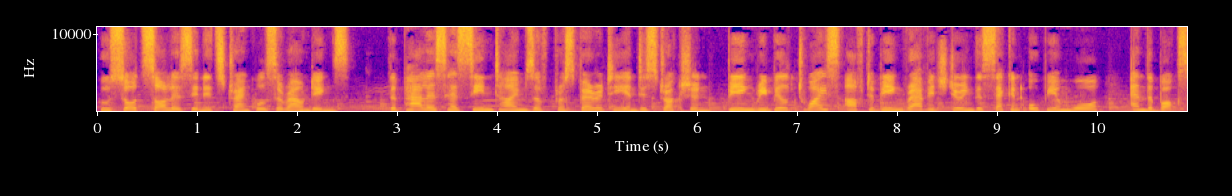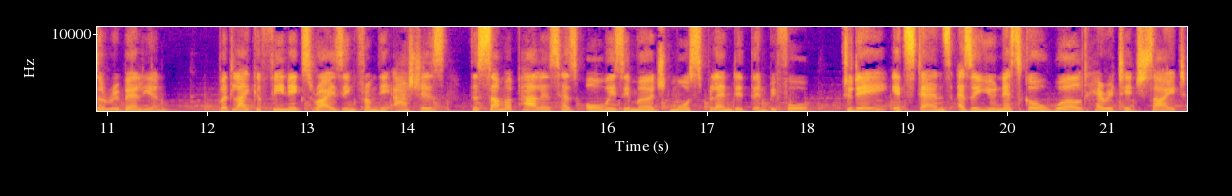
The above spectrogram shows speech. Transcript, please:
who sought solace in its tranquil surroundings. The palace has seen times of prosperity and destruction, being rebuilt twice after being ravaged during the Second Opium War and the Boxer Rebellion. But like a phoenix rising from the ashes, the Summer Palace has always emerged more splendid than before. Today, it stands as a UNESCO World Heritage Site,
